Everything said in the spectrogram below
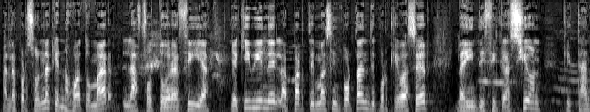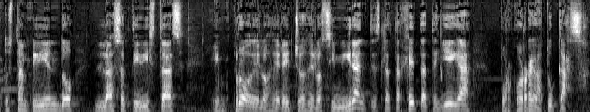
a la persona que nos va a tomar la fotografía. Y aquí viene la parte más importante porque va a ser la identificación que tanto están pidiendo los activistas en pro de los derechos de los inmigrantes. La tarjeta te llega por correo a tu casa.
